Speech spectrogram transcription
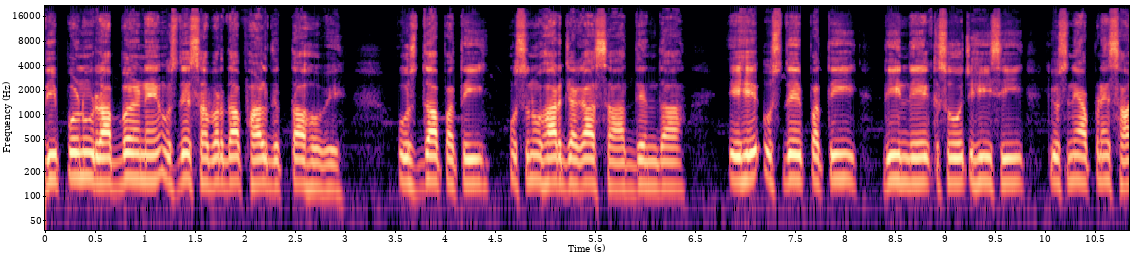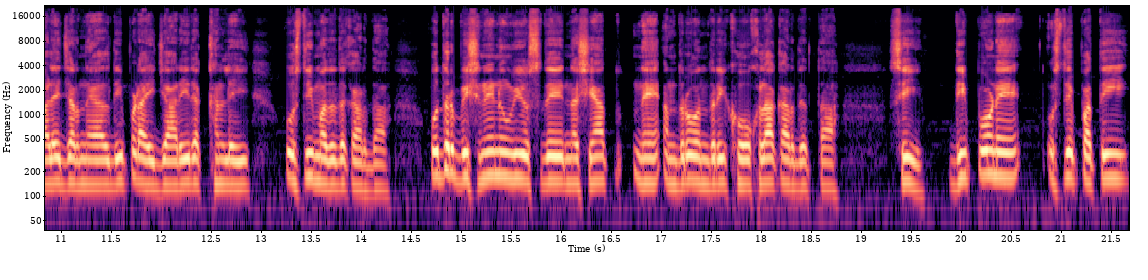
ਦੀਪੋ ਨੂੰ ਰੱਬ ਨੇ ਉਸ ਦੇ ਸਬਰ ਦਾ ਫਲ ਦਿੱਤਾ ਹੋਵੇ। ਉਸ ਦਾ ਪਤੀ ਉਸ ਨੂੰ ਹਰ ਜਗ੍ਹਾ ਸਾਥ ਦਿੰਦਾ। ਇਹ ਉਸ ਦੇ ਪਤੀ ਦੀ ਨੇਕ ਸੋਚ ਹੀ ਸੀ ਕਿ ਉਸਨੇ ਆਪਣੇ ਸਾਲੇ ਜਰਨੈਲ ਦੀ ਪੜ੍ਹਾਈ ਜਾਰੀ ਰੱਖਣ ਲਈ ਉਸ ਦੀ ਮਦਦ ਕਰਦਾ। ਉਧਰ ਬਿਸ਼ਨੇ ਨੂੰ ਵੀ ਉਸ ਦੇ ਨਸ਼ਿਆਂ ਨੇ ਅੰਦਰੋਂ ਅੰਦਰ ਹੀ ਖੋਖਲਾ ਕਰ ਦਿੱਤਾ ਸੀ। ਦੀਪੋ ਨੇ ਉਸ ਦੇ ਪਤੀ,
